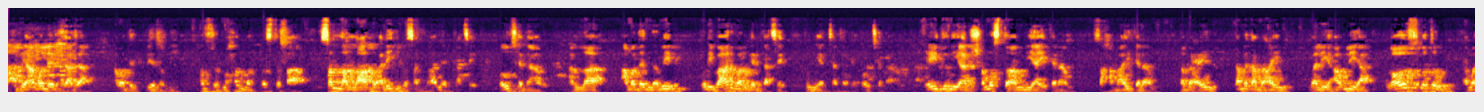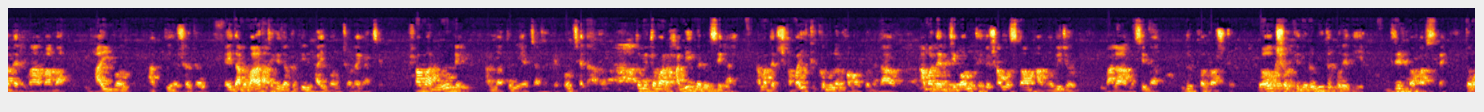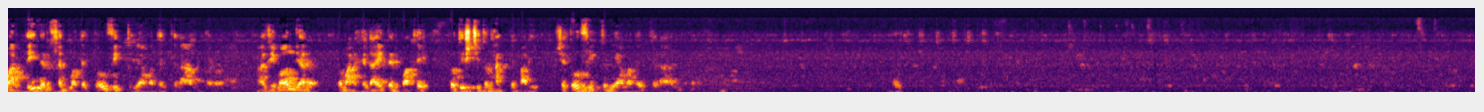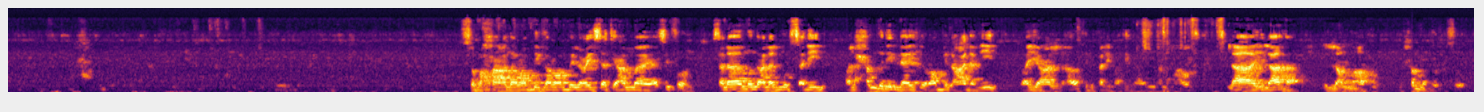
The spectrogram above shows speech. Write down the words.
তুমি আমলের রাজা আমাদের প্রিয় নবী হজরত মোহাম্মদ মুস্তফা সাল্লাহ আলী ওসাল্লামের কাছে পৌঁছে দাও আল্লাহ আমাদের নবীর পরিবার বর্গের কাছে তুমি এক জায়গাকে পৌঁছে দাও এই দুনিয়ার সমস্ত আম্বিয়াই কেরাম, সাহাবাই কেরাম তবে আইন তবে তবে আইন ওয়ালি আউলিয়া গৌস কুতুব, আমাদের মা বাবা, ভাই বোন, আত্মীয় স্বজন, এই দরবার থেকে যত তিন ভাই বোন চলে গেছে, সবার রূপে আল্লাহ তুমি এর চাচাকে পৌঁছে দাও। তুমি তোমার হাবিবের উসিলায় আমাদের সবাইকে কবুল ক্ষমা করে দাও। আমাদের জীবন থেকে সমস্ত অভাব, অভিযোগ, বালা, মুসিবত, দুঃখ, কষ্ট, রোগ শক্তি দূরীভূত করে দিয়ে দৃঢ় হস্তে তোমার দিনের খেদমতের তৌফিক তুমি আমাদেরকে করো আজীবন যেন তোমার হেদায়েতের পথে প্রতিষ্ঠিত থাকতে পারি সে তৌফিক তুমি আমাদেরকে দান করো سبحان ربك رب العزة عما يصفون سلام على المرسلين والحمد لله رب العالمين ويجعل على الأرض إلا الله. لا إله إلا الله. محمد رسول الله.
